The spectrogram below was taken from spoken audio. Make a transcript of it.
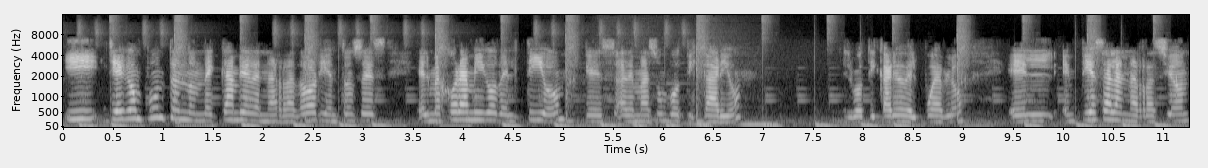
Y llega un punto en donde cambia de narrador y entonces el mejor amigo del tío, que es además un boticario, el boticario del pueblo, él empieza la narración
